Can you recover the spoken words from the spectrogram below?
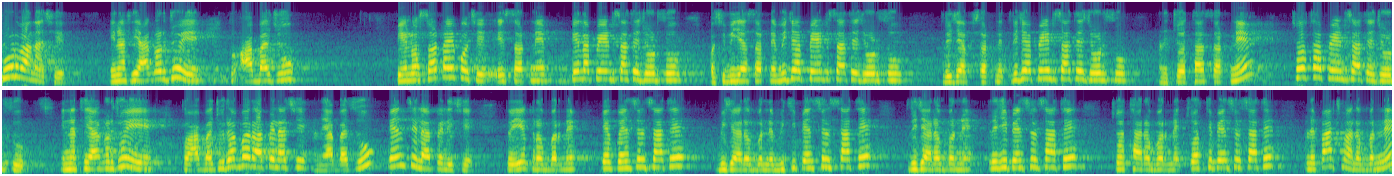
જોડવાના છે. એનાથી આગળ જોઈએ તો આ બાજુ પેલો શર્ટ આપ્યો છે, એ શર્ટને પહેલા પેન્ટ સાથે જોડશું, પછી બીજા શર્ટને બીજા પેન્ટ સાથે જોડશું, ત્રીજા શર્ટને ત્રીજા પેન્ટ સાથે જોડશું અને ચોથા શર્ટને ચોથા પેન્ટ સાથે જોડશું. એનાથી આગળ જોઈએ તો આ બાજુ રબર આપેલા છે અને આ બાજુ પેન્સિલ આપેલી છે. તો એક રબરને એક પેન્સિલ સાથે, બીજા રબરને બીજી પેન્સિલ સાથે, ત્રીજા રબરને ત્રીજી પેન્સિલ સાથે, ચોથા રબરને ચોથી પેન્સિલ સાથે અને પાંચમા રબરને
